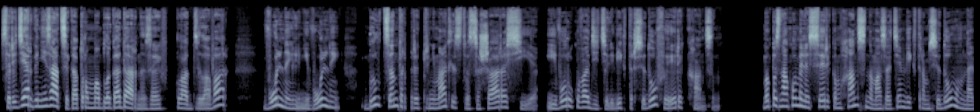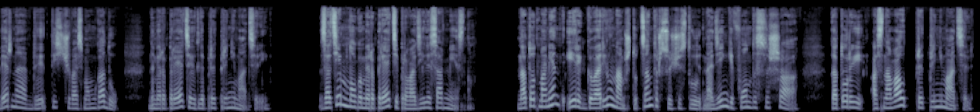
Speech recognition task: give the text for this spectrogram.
Среди организаций, которым мы благодарны за их вклад в деловар, вольный или невольный, был Центр предпринимательства США-Россия и его руководители Виктор Седов и Эрик Хансен. Мы познакомились с Эриком Хансеном, а затем Виктором Седовым, наверное, в 2008 году на мероприятиях для предпринимателей. Затем много мероприятий проводили совместно. На тот момент Эрик говорил нам, что центр существует на деньги фонда США, который основал предприниматель,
